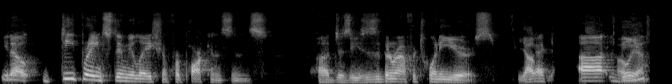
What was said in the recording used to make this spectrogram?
you know deep brain stimulation for parkinson's uh, disease has been around for 20 years yep. Okay? Uh, the, oh, yeah. use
